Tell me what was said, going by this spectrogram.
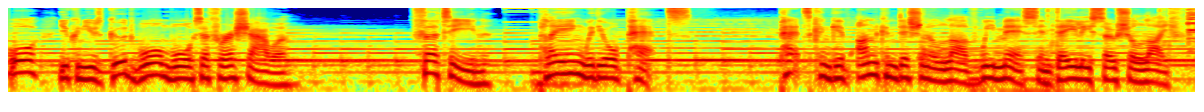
or you can use good warm water for a shower. 13. Playing with your pets. Pets can give unconditional love we miss in daily social life.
